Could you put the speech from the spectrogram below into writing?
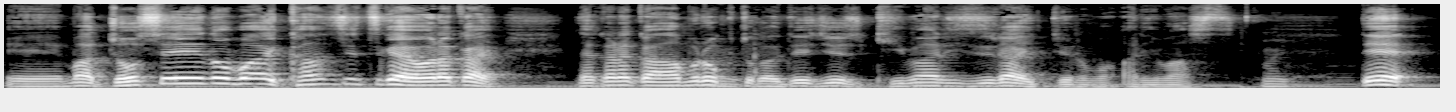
えーまあ女性の場合、関節が柔らかい。なかなかアームロックとか腕十字決まりづらいっていうのもあります。はいで、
